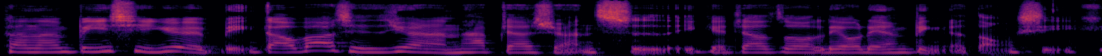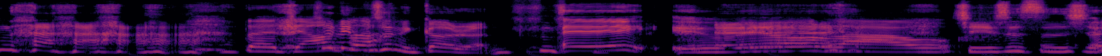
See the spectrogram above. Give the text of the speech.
可能比起月饼，搞不好其实越南他比较喜欢吃的一个叫做榴莲饼的东西。对，只要这不是你个人，哎、欸，没有啦，其实是私心。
